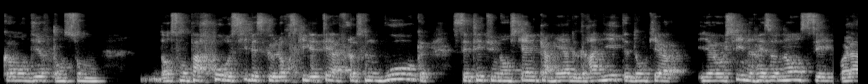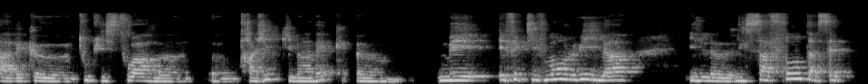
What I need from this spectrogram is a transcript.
comment dire, dans son, dans son parcours aussi, parce que lorsqu'il était à Flossenburg, c'était une ancienne carrière de granit, donc il y a, aussi une résonance voilà avec euh, toute l'histoire euh, euh, tragique qui va avec. mais effectivement, lui, il s'affronte à cette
